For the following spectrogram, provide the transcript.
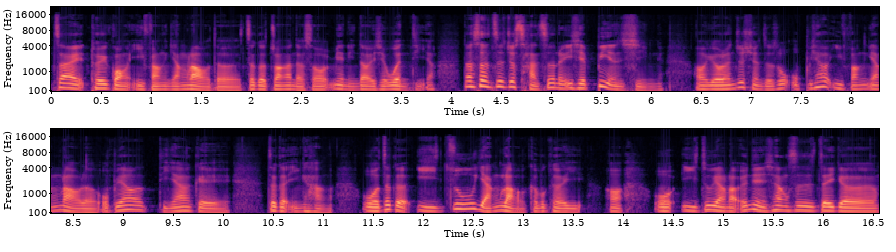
在推广以房养老的这个专案的时候面临到一些问题啊。那甚至就产生了一些变形哦。有人就选择说，我不要以房养老了，我不要抵押给这个银行，我这个以租养老可不可以？哈，我以租养老有点像是这个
